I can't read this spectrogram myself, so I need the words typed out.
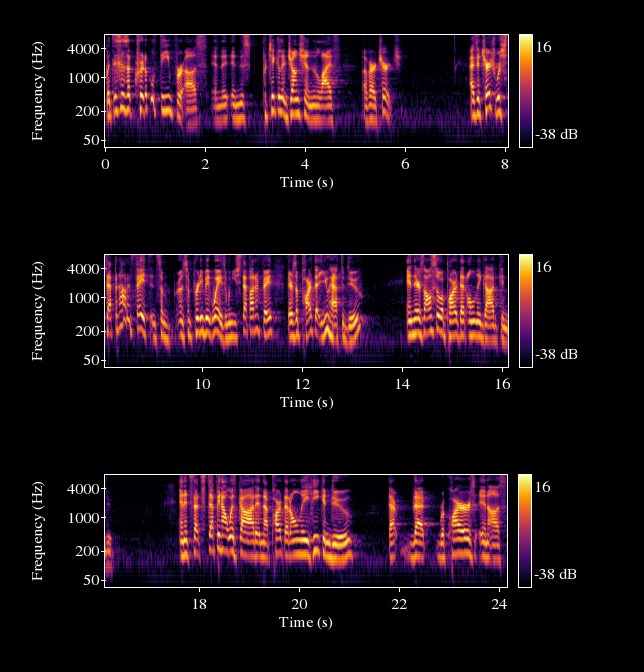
but this is a critical theme for us in, the, in this particular junction in the life of our church. As a church, we're stepping out in faith in some, in some pretty big ways. And when you step out in faith, there's a part that you have to do, and there's also a part that only God can do. And it's that stepping out with God and that part that only He can do that, that requires in us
